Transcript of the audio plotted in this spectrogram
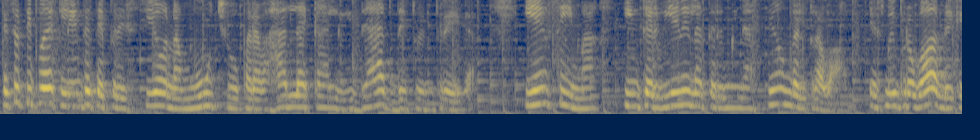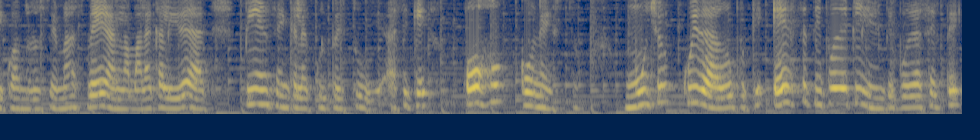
Este tipo de cliente te presiona mucho para bajar la calidad de tu entrega y encima interviene en la terminación del trabajo. Es muy probable que cuando los demás vean la mala calidad piensen que la culpa es tuya. Así que ojo con esto. Mucho cuidado porque este tipo de cliente puede hacerte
